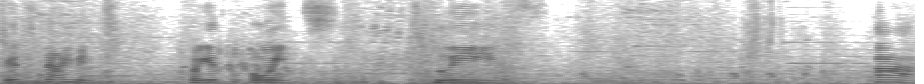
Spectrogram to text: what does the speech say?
Get the diamonds. We get the points. Please. Ah.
